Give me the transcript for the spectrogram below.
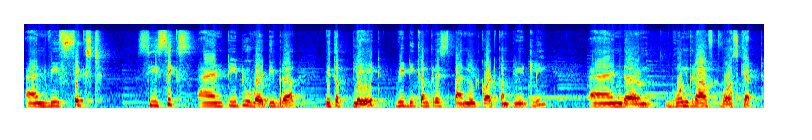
and we fixed C6 and T2 vertebra with a plate, we decompressed spinal cord completely and um, bone graft was kept.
